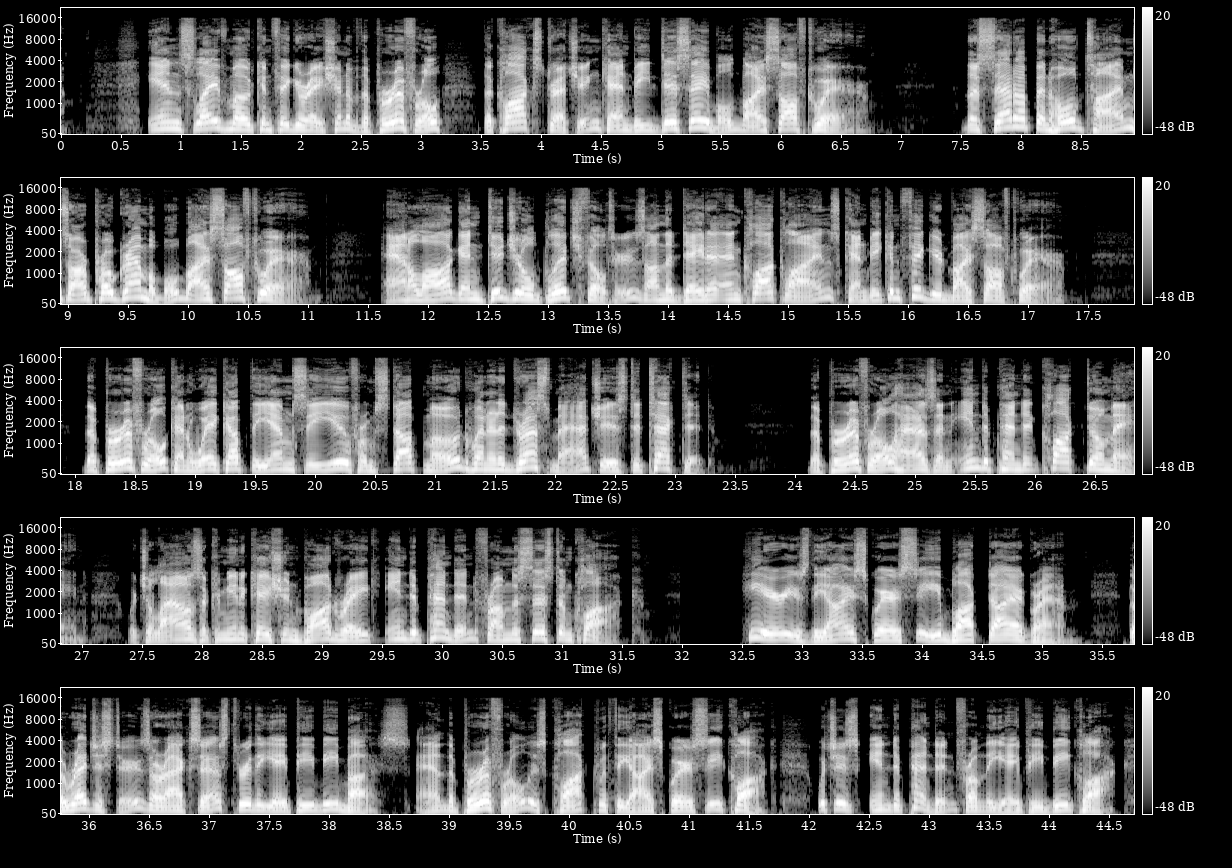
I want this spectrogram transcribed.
In slave mode configuration of the peripheral, the clock stretching can be disabled by software. The setup and hold times are programmable by software. Analog and digital glitch filters on the data and clock lines can be configured by software. The peripheral can wake up the MCU from stop mode when an address match is detected. The peripheral has an independent clock domain, which allows a communication baud rate independent from the system clock. Here is the I2C block diagram. The registers are accessed through the APB bus, and the peripheral is clocked with the I2C clock, which is independent from the APB clock.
